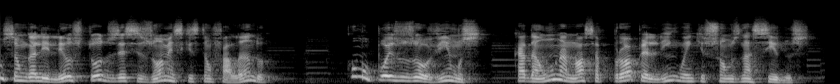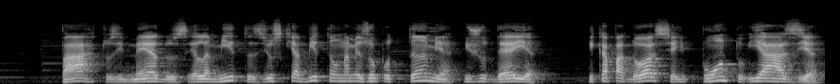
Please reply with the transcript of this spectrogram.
não são galileus todos esses homens que estão falando? Como, pois, os ouvimos, cada um na nossa própria língua em que somos nascidos? Partos e medos, elamitas e os que habitam na Mesopotâmia e Judéia, e Capadócia e Ponto e Ásia.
